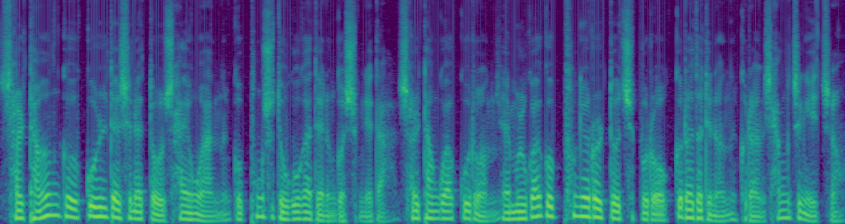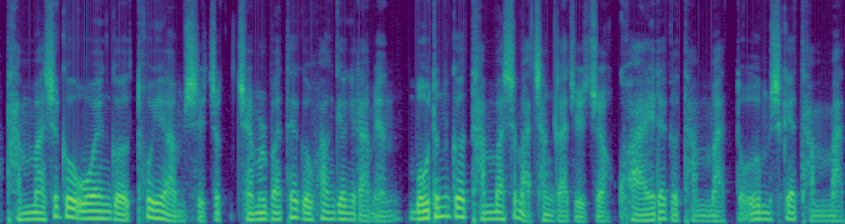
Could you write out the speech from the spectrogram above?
설탕은 그 꿀 대신에 또 사용한 그 풍수 도구가 되는 것입니다. 설탕과 꿀은 재물과 그 풍요를 또 집으로 끌어들이는 그런 상징이 있죠. 단맛이 그 오행 그 토의 암시 즉 재물밭의 그 환경이라면 모든 그 단맛이 마찬가지죠. 과일의 그 단맛 또 음식의 단맛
